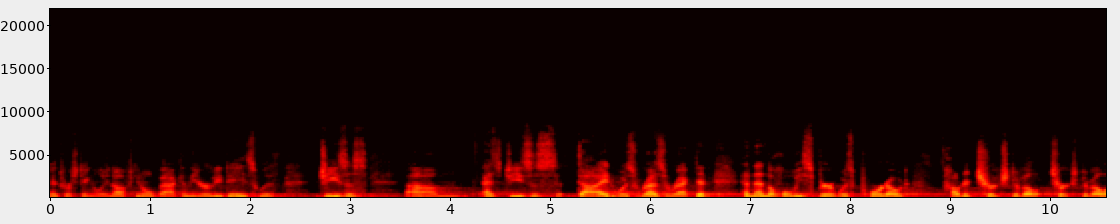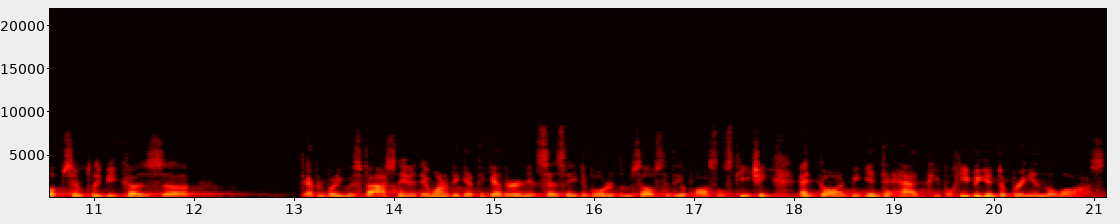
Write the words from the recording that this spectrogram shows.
interestingly enough, you know, back in the early days with Jesus. Um, as Jesus died, was resurrected, and then the Holy Spirit was poured out. How did church develop? Church developed simply because uh, everybody was fascinated. They wanted to get together, and it says they devoted themselves to the apostles' teaching, and God began to add people. He began to bring in the lost.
